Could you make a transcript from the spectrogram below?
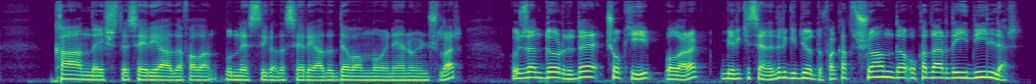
Kaan da işte Serie A'da falan Bundesliga'da Serie A'da devamlı oynayan oyuncular. O yüzden dördü de çok iyi olarak 1-2 senedir gidiyordu. Fakat şu anda o kadar da iyi değiller.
